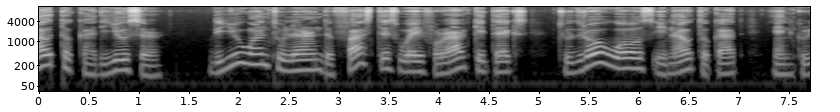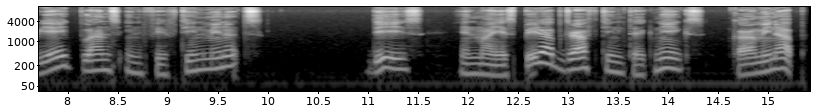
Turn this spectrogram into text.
AutoCAD user. Do you want to learn the fastest way for architects to draw walls in AutoCAD and create plans in 15 minutes? This and my speed up drafting techniques coming up.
